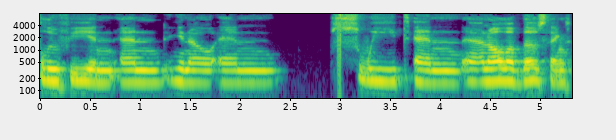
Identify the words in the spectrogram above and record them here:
floofy and and you know and sweet and and all of those things.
